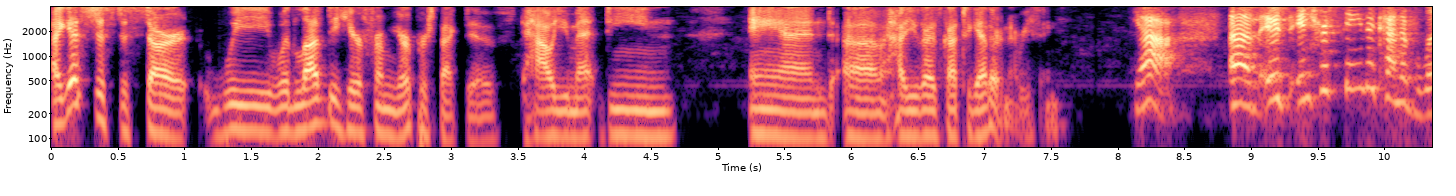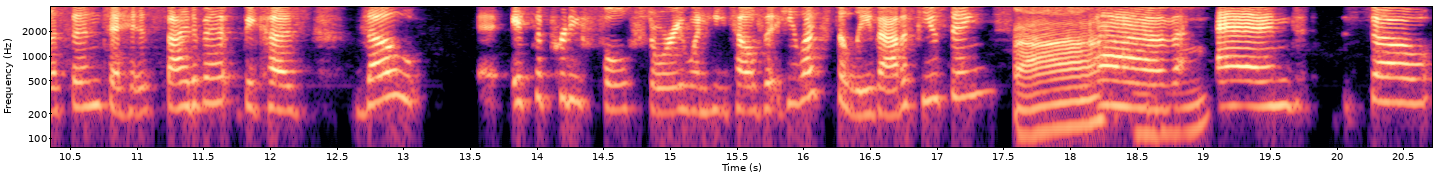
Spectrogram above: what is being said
I guess just to start, we would love to hear from your perspective how you met Dean and uh, how you guys got together and everything. Yeah. Um, it was interesting to kind of listen to his side of it because though it's a pretty full story when he tells it, he likes to leave out a few things. Ah. Um, mm-hmm. And so,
